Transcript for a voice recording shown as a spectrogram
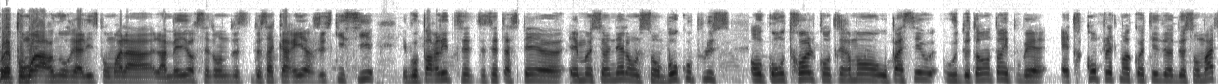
Ouais, pour moi, Arnaud réalise pour moi la, la meilleure saison de, de sa carrière jusqu'ici. Et vous parlez de, cette- de cet aspect euh, émotionnel, on le sent beaucoup plus en contrôle, contrairement au passé où, où de temps en temps il pouvait être complètement à côté de, de son match.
